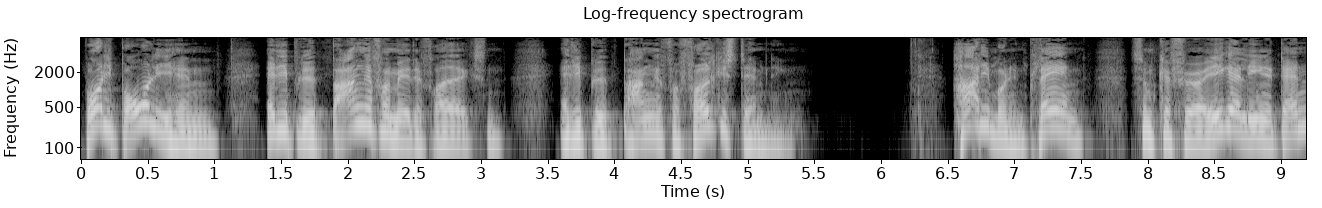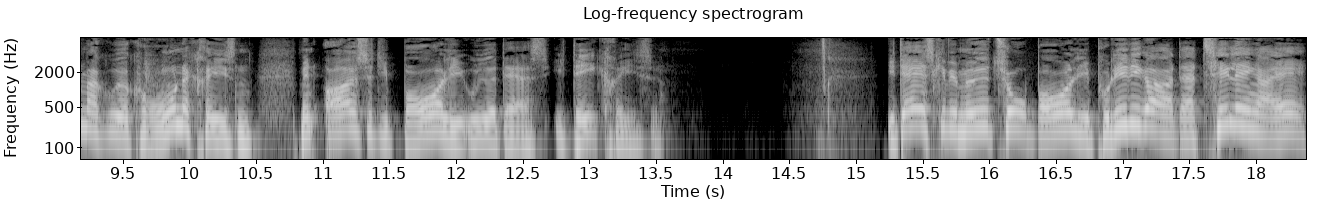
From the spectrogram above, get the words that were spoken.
Hvor er de borgerlige henne? Er de blevet bange for Mette Frederiksen? Er de blevet bange for folkestemningen? Har de måske en plan, som kan føre ikke alene Danmark ud af coronakrisen, men også de borgerlige ud af deres idékrise? I dag skal vi møde to borgerlige politikere, der er tilhængere af,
